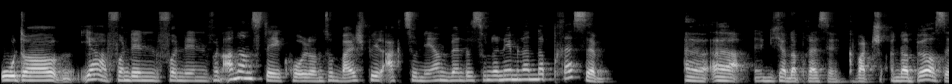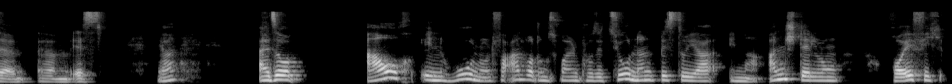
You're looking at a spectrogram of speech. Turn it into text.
oder ja, von den, von den, von anderen Stakeholdern, zum Beispiel Aktionären, wenn das Unternehmen an der Presse, äh, äh, nicht an der Presse, Quatsch, an der Börse ähm, ist. Ja, also auch in hohen und verantwortungsvollen Positionen bist du ja in einer Anstellung häufig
